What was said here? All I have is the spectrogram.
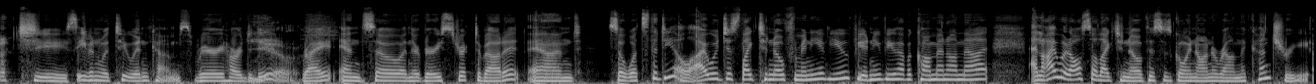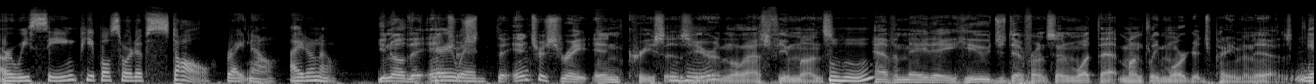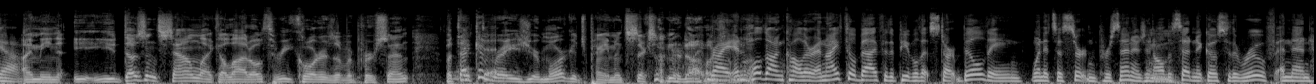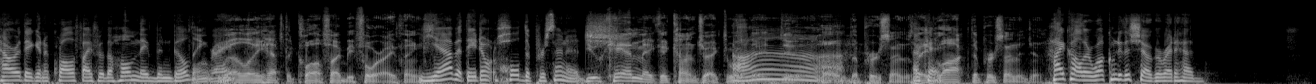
Jeez, even with two incomes, very hard to do, right? And so, and they're very strict about it. And so, what's the deal? I would just like to know from any of you, if any of you have a comment on that. And I would also like to know if this is going on around the country. Are we seeing people sort of stall right now? I don't know. You know the Very interest weird. the interest rate increases Mhm. here in the last few months Mhm. have made a huge difference in what that monthly mortgage payment is. Yeah. I mean, it doesn't sound like a lot, oh, three quarters of a percent, but that can raise your mortgage payment six hundred dollars. Right, and hold on, caller. And I feel bad for the people that start building when it's a certain percentage, and all of a Mm. sudden it goes to the roof. And then how are they going to qualify for the home they've been building, right? Well, they have to qualify before, I think. yeah, but they don't hold the percentage. You can make a contract where they do Ah. hold the percentage. Okay. They lock the percentage in. Hi, caller. Welcome to the show. Go right ahead.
